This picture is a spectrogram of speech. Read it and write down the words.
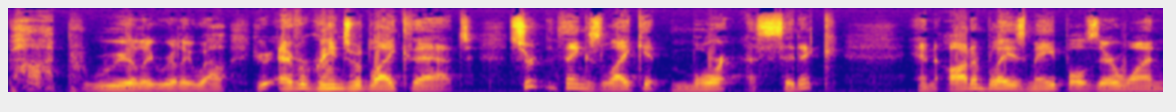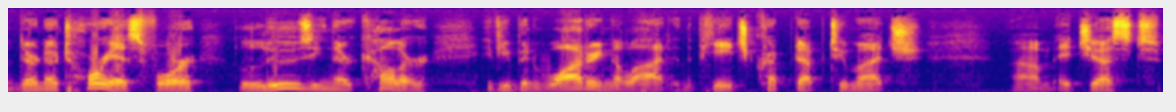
pop really, really well. Your evergreens would like that. Certain things like it more acidic. And autumn blaze maples, they're one they're notorious for losing their color if you've been watering a lot and the pH crept up too much. Um, it just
